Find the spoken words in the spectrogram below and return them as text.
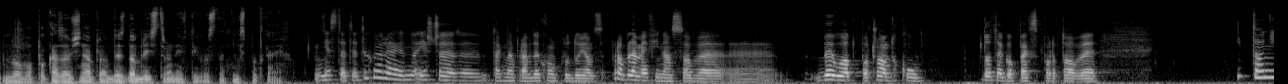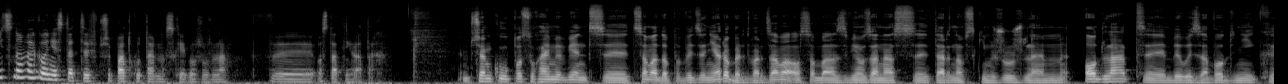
Bo, bo, pokazał się naprawdę z dobrej strony w tych ostatnich spotkaniach. Niestety, tylko no jeszcze e, tak naprawdę konkludując, problemy finansowe były od początku, do tego pech sportowy i to nic nowego niestety w przypadku Tarnowskiego Żużla w ostatnich latach. Przemku, posłuchajmy więc, y, co ma do powiedzenia Robert Wardzała, osoba związana z tarnowskim żużlem od lat, y, były zawodnik y,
